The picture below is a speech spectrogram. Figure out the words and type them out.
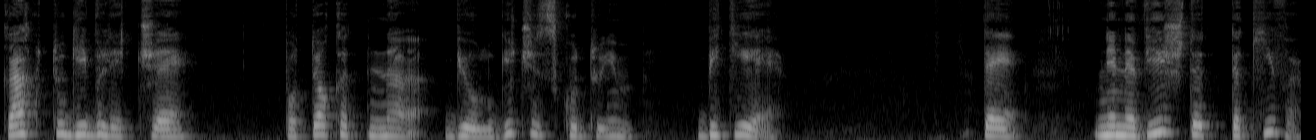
както ги влече потокът на биологическото им битие. Те ненавиждат такива,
